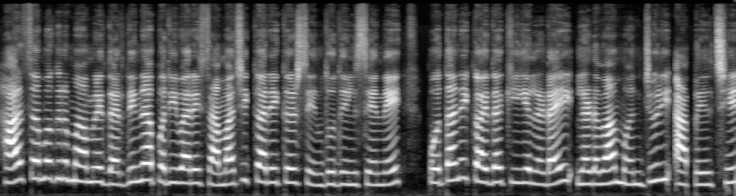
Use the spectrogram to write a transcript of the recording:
હાલ સમગ્ર મામલે દર્દીના પરિવારે સામાજિક કાર્યકર સિંધુ દિલસેને પોતાની કાયદાકીય લડાઈ લડવા મંજૂરી આપેલ છે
